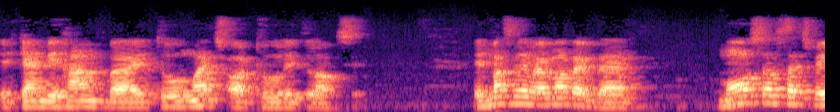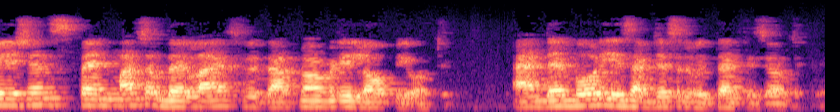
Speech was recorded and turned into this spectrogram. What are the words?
it can be harmed by too much or too little oxygen. It must be remembered that most of such patients spend much of their lives with abnormally low PO2 and their body is adjusted with that physiologically.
